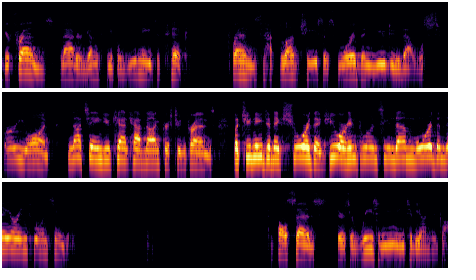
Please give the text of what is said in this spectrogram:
Your friends matter, young people. You need to pick friends that love Jesus more than you do, that will spur you on. I'm not saying you can't have non Christian friends, but you need to make sure that you are influencing them more than they are influencing you. And Paul says there's a reason you need to be on your guard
